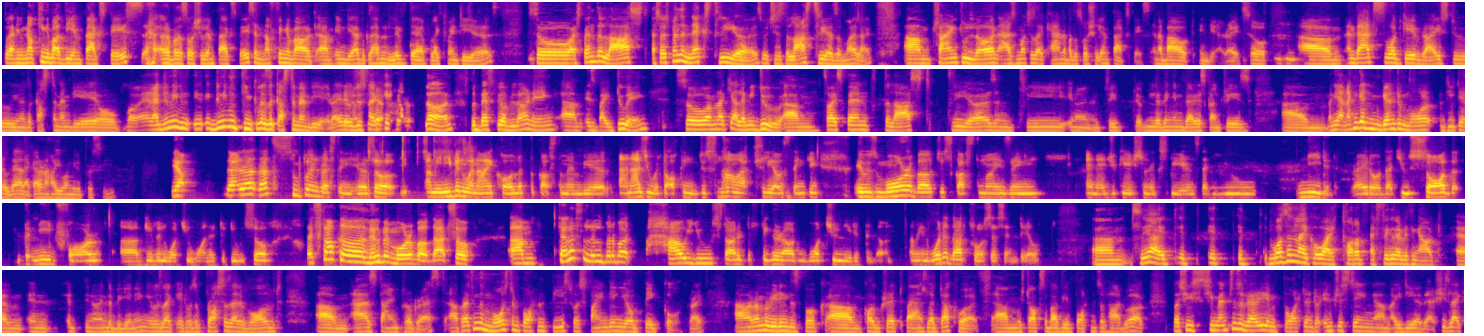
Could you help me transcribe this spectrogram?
but I knew nothing about the impact space, about the social impact space, and nothing about um, India because I hadn't lived there for like 20 years so i spent the last so i spent the next three years which is the last three years of my life um, trying to learn as much as i can about the social impact space and about india right? So mm-hmm. um, and that's what gave rise to you know the custom mba or well, and i didn't even it didn't even think of it as a custom mba right? It was just like hey learn. The best way of learning um, is by doing. So i'm like yeah let me do. Um, so i spent the last three years and three you know and three living in various countries um, and yeah, and I can get get into more detail there. Like I don't know how you want me to proceed. Yeah, that, that that's super interesting here. So I mean, even when I call it the custom MBA, and as you were talking just now, actually, I was thinking it was more about just customizing an educational experience that you needed, right, or that you saw that the need for, uh, given what you wanted to do. So let's talk a little bit more about that. So um, tell us a little bit about how you started to figure out what you needed to learn. I mean, what did that process entail? Um, so yeah, it, it it it it wasn't like oh I thought of I figured everything out um, in it, you know in the beginning. It was like it was a process that evolved um, as time progressed. Uh, but I think the most important piece was finding your big goal, right? Uh, I remember reading this book um, called Grit by Angela Duckworth, um, which talks about the importance of hard work. But she she mentions a very important or interesting um, idea there. She's like,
